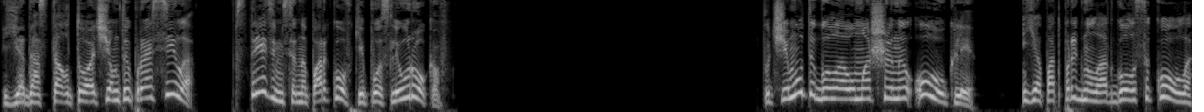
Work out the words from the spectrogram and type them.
я достал то, о чем ты просила. Встретимся на парковке после уроков». «Почему ты была у машины Оукли?» Я подпрыгнула от голоса Коула.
